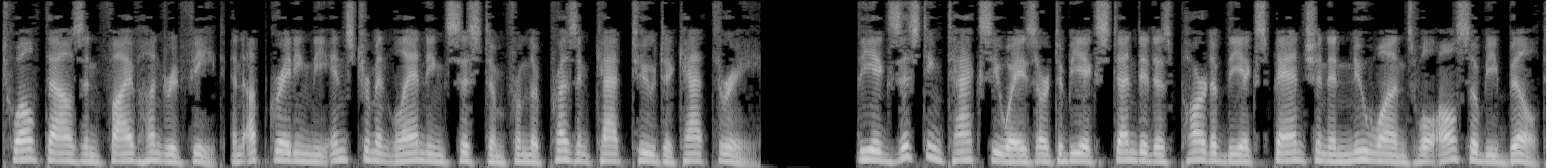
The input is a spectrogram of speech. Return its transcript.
12500 feet and upgrading the instrument landing system from the present Cat 2 to Cat 3. The existing taxiways are to be extended as part of the expansion and new ones will also be built,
